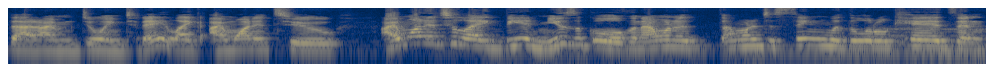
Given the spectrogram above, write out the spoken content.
that I'm doing today. Like I wanted to, I wanted to like be in musicals and I wanted, I wanted to sing with the little kids and,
